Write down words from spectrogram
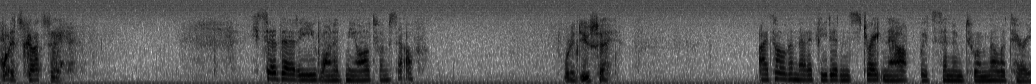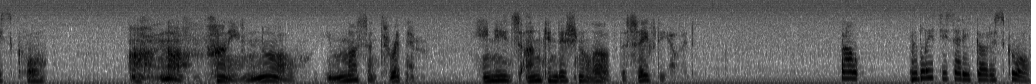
What did Scott say? He said that he wanted me all to himself. What did you say? I told him that if he didn't straighten out, we'd send him to a military school. Oh, no. Honey, no. You mustn't threaten him. He needs unconditional love, the safety of it. Well, at least he said he'd go to school.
